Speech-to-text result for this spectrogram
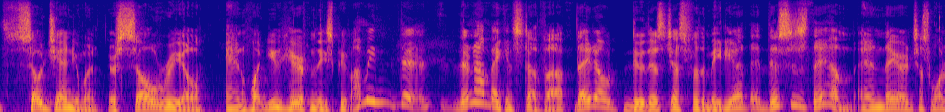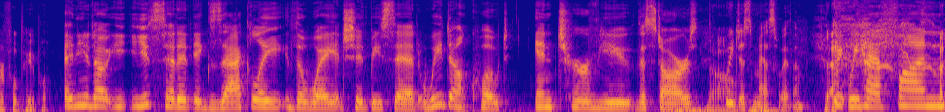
so genuine, they're so real. And what you hear from these people, I mean, they're, they're not making stuff up. They don't do this just for the media. This is them, and they are just wonderful people. And you know, you said it exactly the way it should be said. We don't quote interview the stars. No. We just mess with them. we, we have fun.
